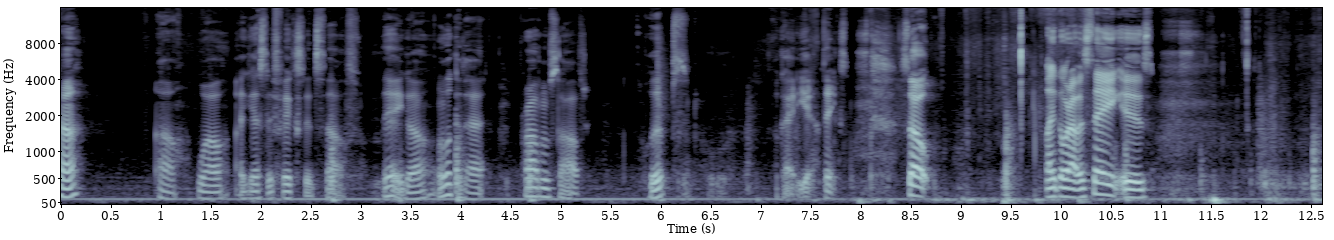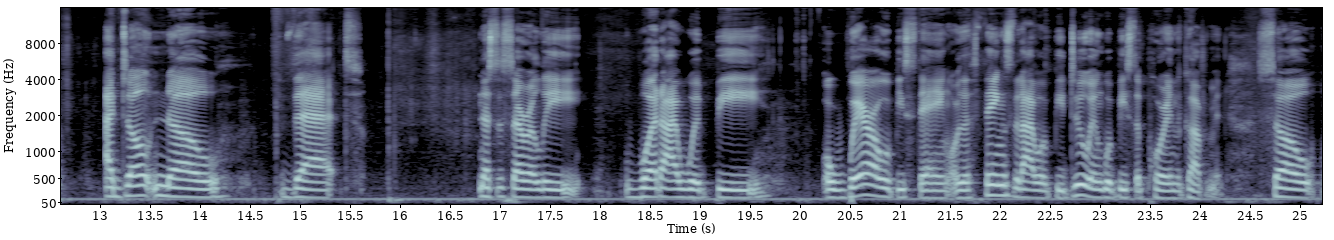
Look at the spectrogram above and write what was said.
Huh? Oh, well, I guess it fixed itself. There you go. Look at that. Problem solved. Whoops. Okay, yeah, thanks. So, like what I was saying is, I don't know that necessarily what I would be or where I would be staying or the things that I would be doing would be supporting the government. So,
